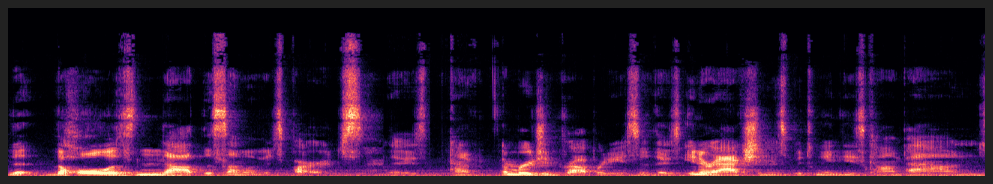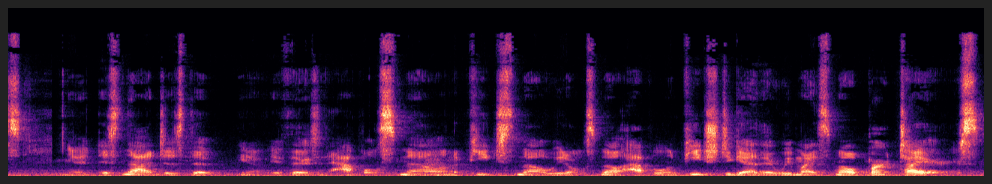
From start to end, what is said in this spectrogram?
the the whole is not the sum of its parts. There's kind of emergent properties. So there's interactions between these compounds. You know, it's not just that you know if there's an apple smell and a peach smell, we don't smell apple and peach together. We might smell burnt tires.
